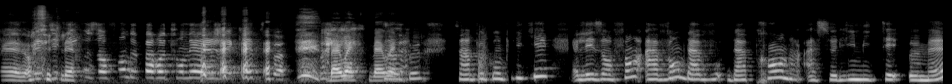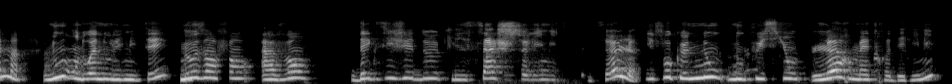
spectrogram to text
Ouais, c'est clair. aux enfants de ne pas retourner à la jaquette. Quoi. bah ouais, bah ouais. C'est un, peu compliqué. Les enfants, avant d'apprendre à se limiter eux-mêmes, nous, on doit nous limiter. Nos enfants, avant d'exiger d'eux qu'ils sachent se limiter seuls, il faut que nous, nous puissions leur mettre des limites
